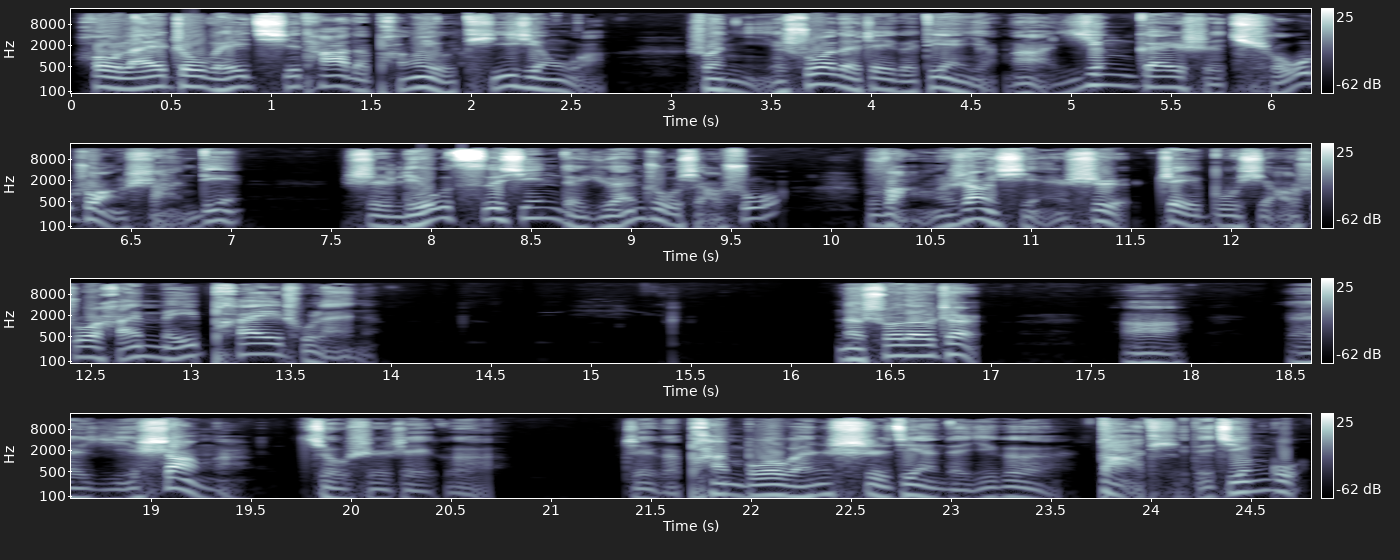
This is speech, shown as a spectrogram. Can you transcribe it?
后来周围其他的朋友提醒我说：“你说的这个电影啊，应该是《球状闪电》，是刘慈欣的原著小说。网上显示这部小说还没拍出来呢。”那说到这儿啊，呃，以上啊就是这个这个潘博文事件的一个大体的经过。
